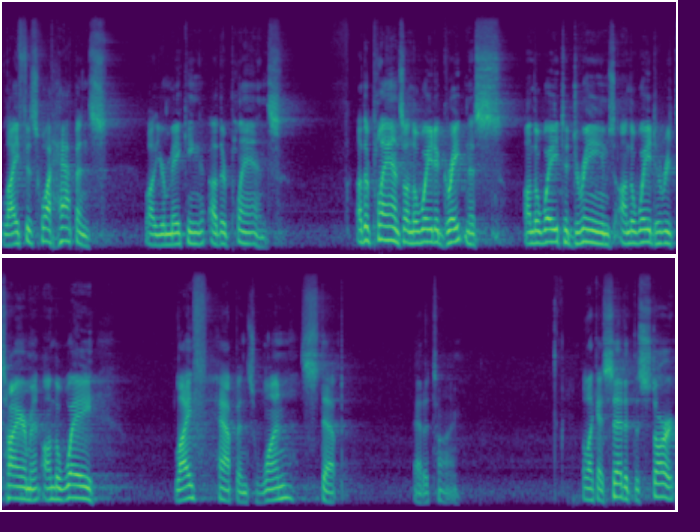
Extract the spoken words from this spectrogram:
Life is what happens while you're making other plans. Other plans on the way to greatness, on the way to dreams, on the way to retirement, on the way Life happens one step at a time. Like I said at the start,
